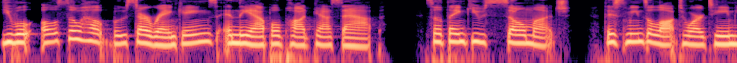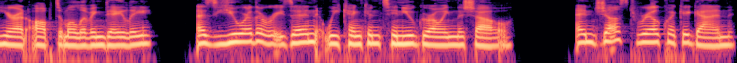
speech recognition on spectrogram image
you will also help boost our rankings in the Apple Podcast app. So thank you so much. This means a lot to our team here at Optimal Living Daily, as you are the reason we can continue growing the show. And just real quick again,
